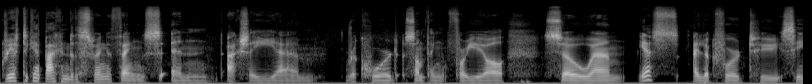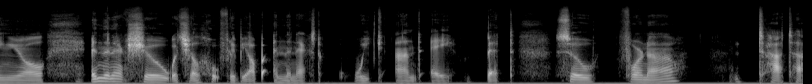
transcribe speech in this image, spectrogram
great to get back into the swing of things and actually. Um, record something for you all. So, um, yes, I look forward to seeing you all in the next show, which will hopefully be up in the next week and a bit. So, for now, Ta ta.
